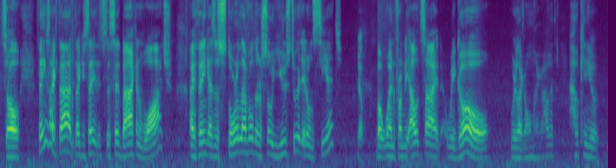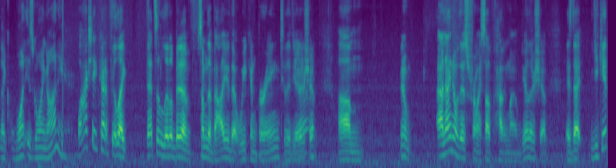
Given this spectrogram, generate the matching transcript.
So things like that, like you say, it's to sit back and watch. I think as a store level, they're so used to it, they don't see it. Yep. But when from the outside we go, we're like, oh my god, how can you like what is going on here? Well, I actually kind of feel like that's a little bit of some of the value that we can bring to the Yeah. dealership. Um, you know, and I know this for myself, having my own dealership, is that you get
